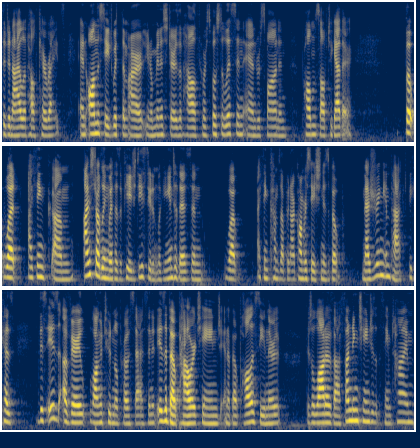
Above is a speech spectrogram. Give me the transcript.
the denial of healthcare rights. And on the stage with them are you know, ministers of health who are supposed to listen and respond and problem solve together. But what I think um, I'm struggling with as a PhD student looking into this, and what I think comes up in our conversation is about measuring impact, because this is a very longitudinal process, and it is about power change and about policy, and there, there's a lot of uh, funding changes at the same time.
